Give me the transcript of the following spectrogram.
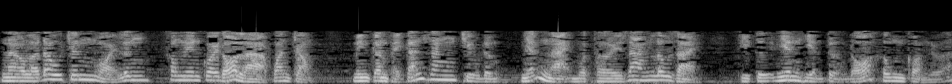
nào là đau chân mỏi lưng, không nên coi đó là quan trọng. Mình cần phải cắn răng chịu đựng, nhẫn nại một thời gian lâu dài, thì tự nhiên hiện tượng đó không còn nữa.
